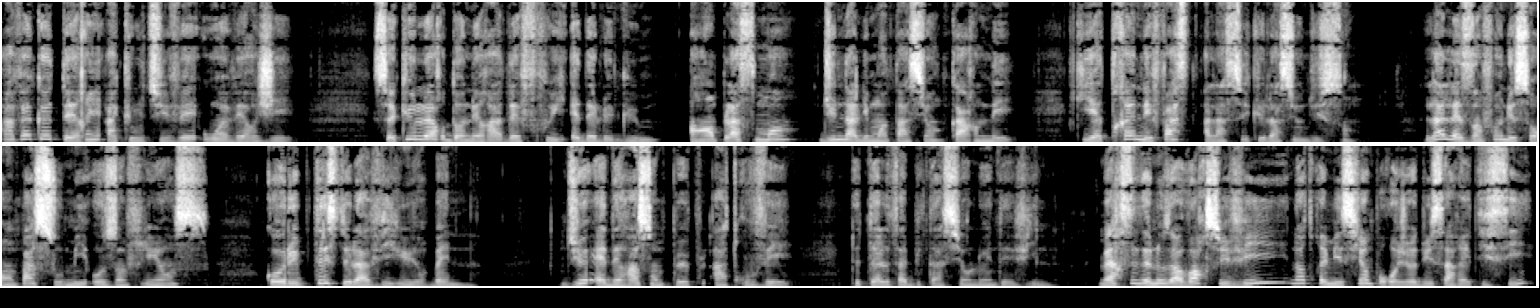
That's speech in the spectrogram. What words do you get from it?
avec un terrain à cultiver ou un verger, ce qui leur donnera des fruits et des légumes en remplacement d'une alimentation carnée qui est très néfaste à la circulation du sang. Là, les enfants ne seront pas soumis aux influences corruptrices de la vie urbaine. Dieu aidera son peuple à trouver de telles habitations loin des villes. Merci de nous avoir suivis. Notre émission pour aujourd'hui s'arrête ici.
